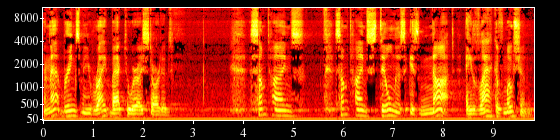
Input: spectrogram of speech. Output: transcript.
And that brings me right back to where I started. Sometimes, sometimes stillness is not a lack of motion.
